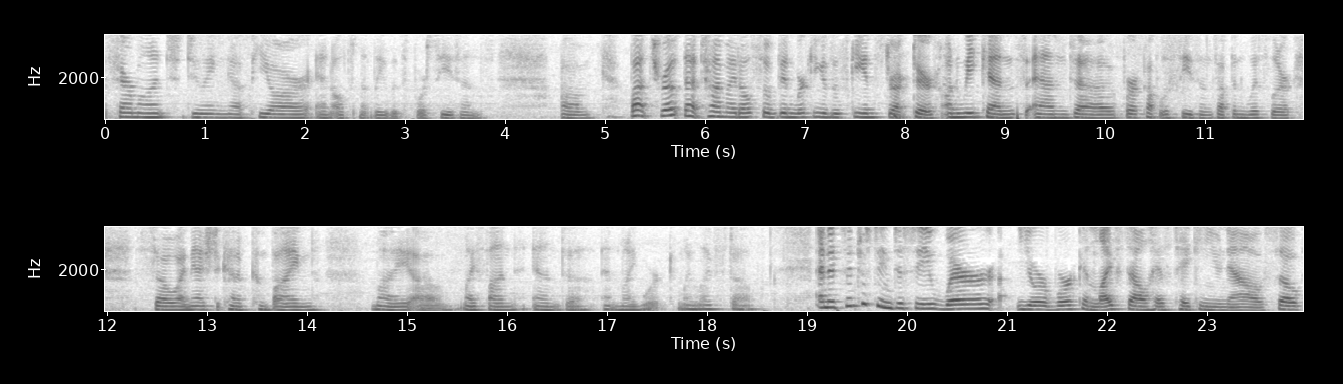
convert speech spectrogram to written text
Fairmont doing PR and ultimately with Four Seasons. Um, but throughout that time, I'd also been working as a ski instructor on weekends and uh, for a couple of seasons up in Whistler. So I managed to kind of combine my uh, my fun and uh, and my work, my lifestyle. And it's interesting to see where your work and lifestyle has taken you now. So,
